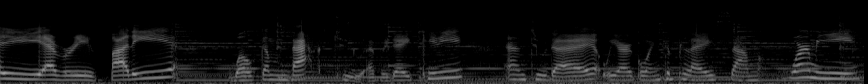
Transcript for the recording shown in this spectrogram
Hey everybody! Welcome back to Everyday Kitty and today we are going to play some Wormy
